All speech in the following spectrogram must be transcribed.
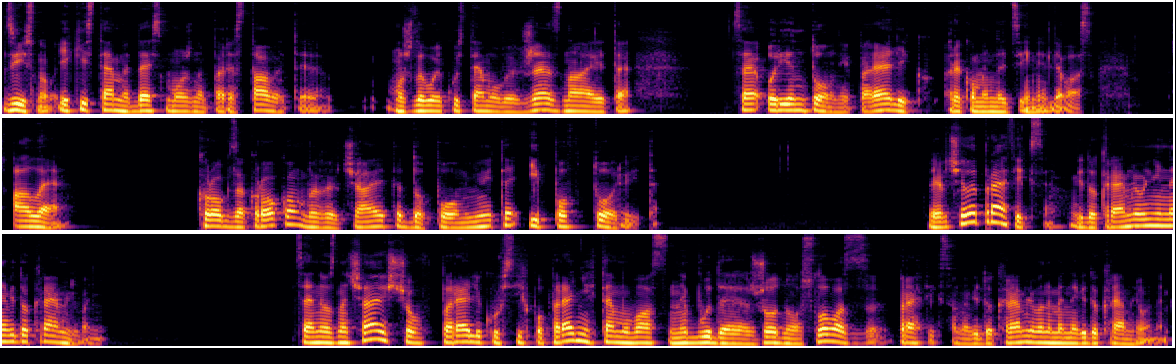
Звісно, якісь теми десь можна переставити, можливо, якусь тему ви вже знаєте. Це орієнтовний перелік рекомендаційний для вас. Але крок за кроком ви вивчаєте, доповнюєте і повторюєте. Вивчили префікси, відокремлювані, невідокремлювані. Це не означає, що в переліку всіх попередніх тем у вас не буде жодного слова з префіксами відокремлюваними, невідокремлюваними.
